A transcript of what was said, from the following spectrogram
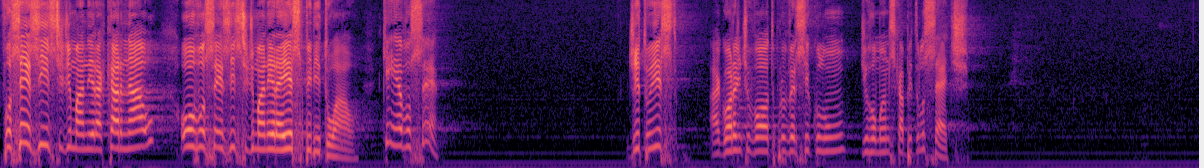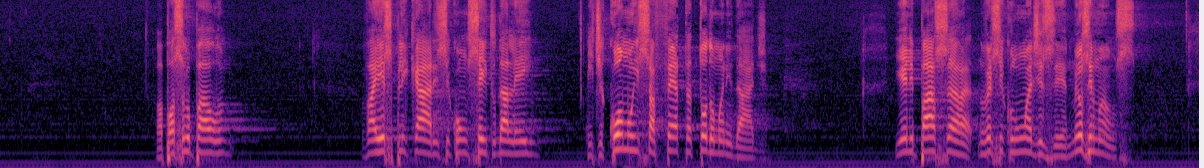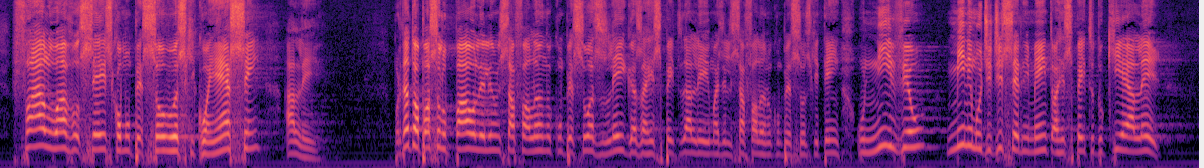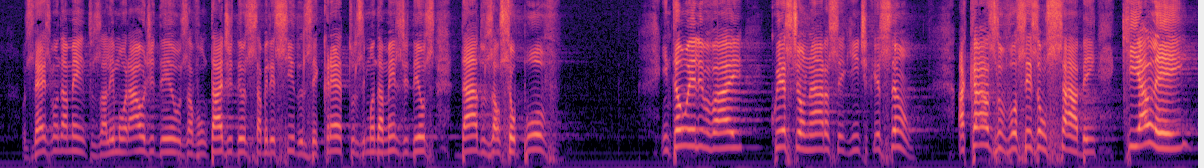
Você existe de maneira carnal ou você existe de maneira espiritual? Quem é você? Dito isto, agora a gente volta para o versículo 1 de Romanos capítulo 7. O apóstolo Paulo vai explicar esse conceito da lei e de como isso afeta toda a humanidade. E ele passa no versículo 1 a dizer: Meus irmãos, falo a vocês como pessoas que conhecem a lei. Portanto, o apóstolo Paulo, ele não está falando com pessoas leigas a respeito da lei, mas ele está falando com pessoas que têm um nível mínimo de discernimento a respeito do que é a lei os dez mandamentos, a lei moral de Deus, a vontade de Deus estabelecida, os decretos e mandamentos de Deus dados ao seu povo. Então ele vai questionar a seguinte questão: acaso vocês não sabem que a lei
